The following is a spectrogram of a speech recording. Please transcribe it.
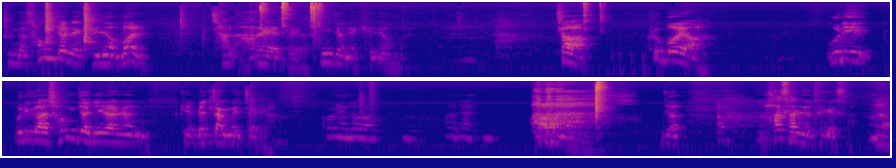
그러니까 성전의 개념을 잘 알아야 돼요. 성전의 개념을. 자, 그 뭐야? 우리 우리가 성전이라는 게 몇 장 몇 절이야? 고린도 음, 한 아, 이제 하산이 어떻게 했어? 아.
